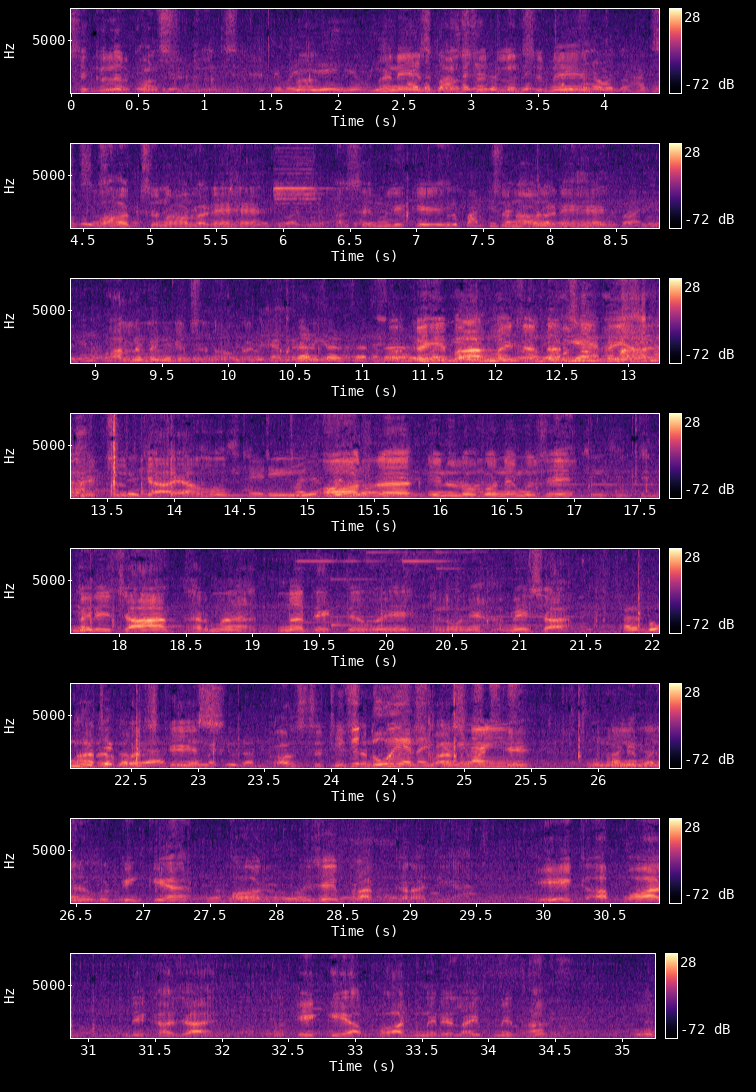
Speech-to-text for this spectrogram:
सेक्युलर कॉन्स्टिट्यूंसी है। मैंने इस कॉन्स्टिट्यूंसी में बहुत चुनाव लड़े हैं असेंबली के चुनाव लड़े हैं पार्लियामेंट के चुनाव लड़े हैं। और कई बार मैं जनरल सीट पे यहाँ से चुन के आया हूँ। और इन लोगों ने मुझे मेरी जात धर्म न देखते हुए इन्होंने हमेशा भारतवर्ष के कॉन्स्टिट्यूशन उन्होंने मुझे वोटिंग किया और विजय प्राप्त करा दिया एक अपवाद देखा जाए तो एक ही अपवाद मेरे लाइफ में था। वो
